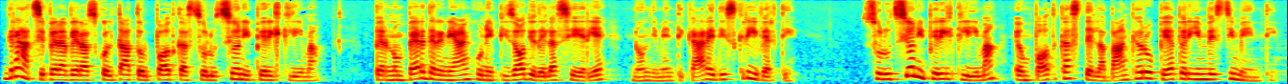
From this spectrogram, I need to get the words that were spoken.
Grazie per aver ascoltato il podcast Soluzioni per il clima. Per non perdere neanche un episodio della serie, non dimenticare di iscriverti. Soluzioni per il clima è un podcast della Banca Europea per gli investimenti.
